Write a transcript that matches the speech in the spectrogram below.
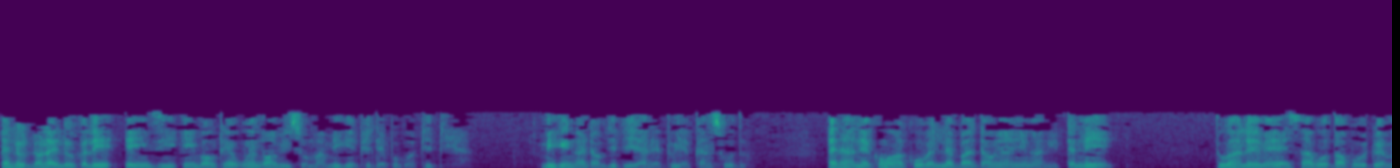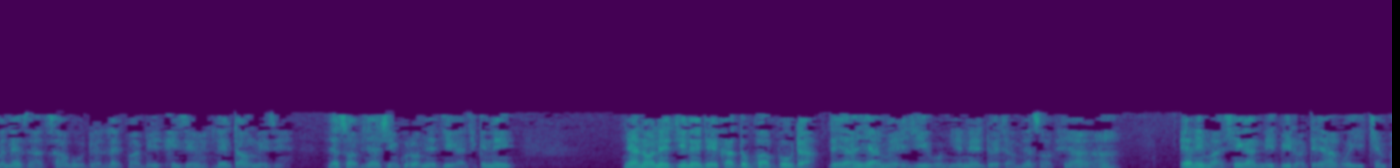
အဲ့လိုလွှတ်လိုက်လို့ကလေးအိမ်စီအိမ်ပေါက်ထဲဝင်သွားပြီဆိုမှမိခင်ဖြစ်တဲ့ပုဂ္ဂိုလ်ပြစ်ပြေတာမိခင်ကတောင်ပြစ်ပြေရတဲ့သူ့ရဲ့ကံဆိုးသူအဲ့ဒါနဲ့ကိုယ့်ဟာကိုယ်ပဲလက်ပတ်တောင်းရရင်ကနေတနေ့သူကလည်းပဲစားဖို့တောက်ဖို့အတွက်မနေ့စာစားဖို့အတွက်လက်ပတ်ပြီးအိမ်စဉ်လှည့်တောင်းနေစဉ်ရသော်ဘုရားရှင်ကိုရောမြတ်ကြီးကဒီကနေ့ဉာဏ်တော်နဲ့ကြည့်လိုက်တဲ့အခါဒုက္ခဗုဒ္ဓတရားရမယ်အရေးကိုမြင်တဲ့အတွက်ကြောင့်မြတ်စွာဘုရားက အဲ့ဒီမှာရှေ့ကနေပြီးတော့တရားပွဲကြီးကျင့်ပ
